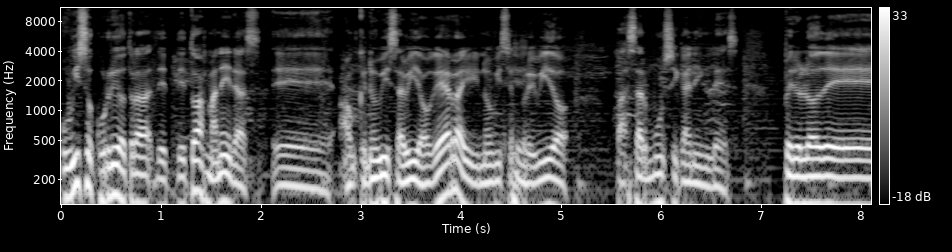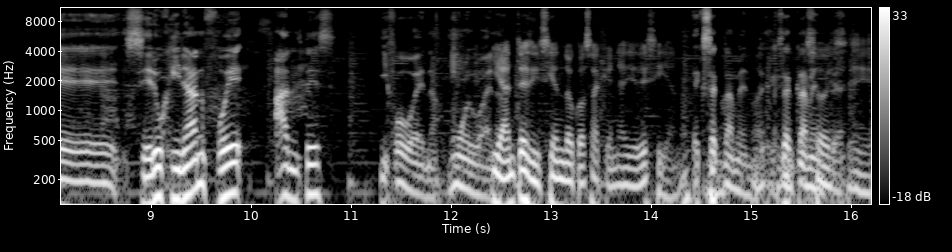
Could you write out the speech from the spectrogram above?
hubiese ocurrido otra, de, de todas maneras, eh, aunque no hubiese habido guerra y no hubiesen Sí. prohibido pasar música en inglés. Pero lo de Cerú Girán fue antes y fue bueno, muy bueno. Y antes diciendo cosas que nadie decía, ¿no? Exactamente, exactamente. Eso es eh,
